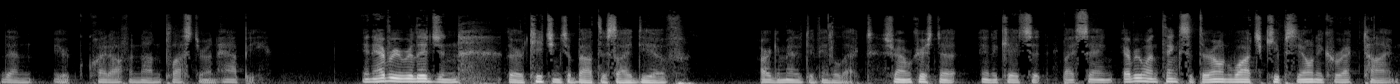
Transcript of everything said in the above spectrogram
then you're quite often nonplussed or unhappy. In every religion, there are teachings about this idea of argumentative intellect. Sri Ramakrishna indicates it by saying, Everyone thinks that their own watch keeps the only correct time.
